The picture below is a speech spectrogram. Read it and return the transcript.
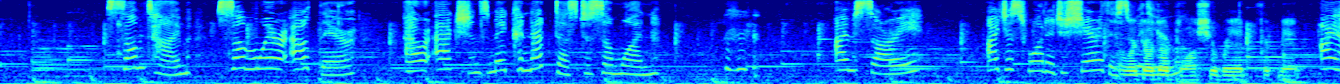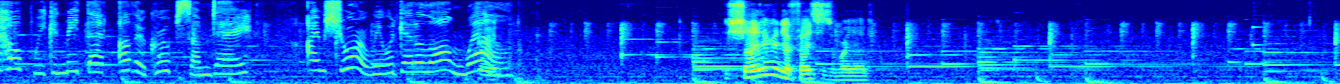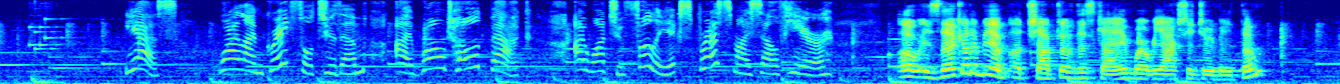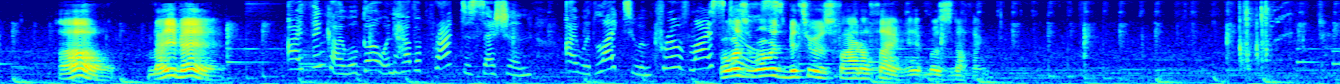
Sometime, somewhere out there, our actions may connect us to someone. I'm sorry. I just wanted to share this Oh with god, you. don't blush, you're weird. Freak me out. I hope we can meet that other group someday. I'm sure we would get along well. The shading on your face is weird. I'm grateful to them, I won't hold back. I want to fully express myself here. Oh, is there gonna be a, a chapter of this game where we actually do meet them? Oh, maybe. I think I will go and have a practice session. I would like to improve my skills. What was what was Mitsu's final thing? It was nothing.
